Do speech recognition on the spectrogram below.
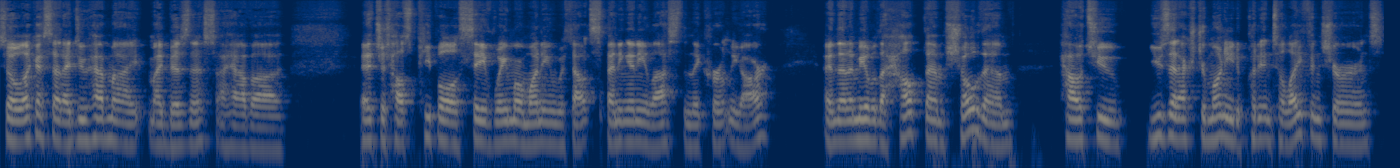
so, like I said, I do have my my business. I have a. Uh, it just helps people save way more money without spending any less than they currently are, and then I'm able to help them show them how to use that extra money to put it into life insurance,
